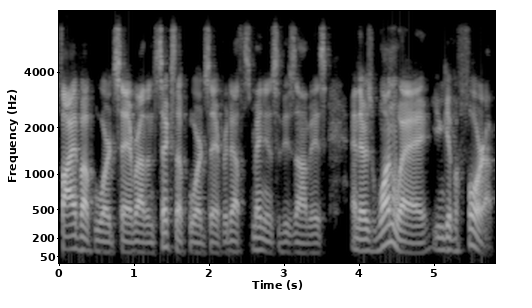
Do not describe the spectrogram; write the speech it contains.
five up ward save rather than six up ward save for deathless minions to these zombies. And there's one way you can give a four up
